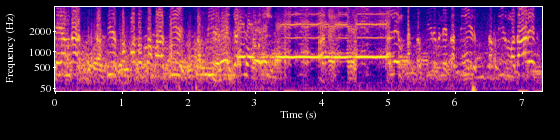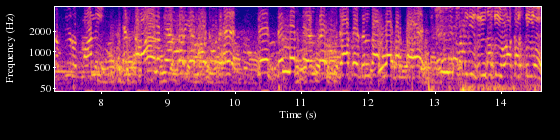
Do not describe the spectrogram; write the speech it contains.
کے اندر، تفسیر صفت التفاصیر تفسیر تفسیر ابن کثیر، تفسیر مدارک، تفسیر عثمانی۔ ان تمام کے اندر یہ موجود ہے کہ جنت کے اندر روح جا کے زندہ ہوا کرتا ہے۔ جنت والی زندگی ہوا کرتی ہے۔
